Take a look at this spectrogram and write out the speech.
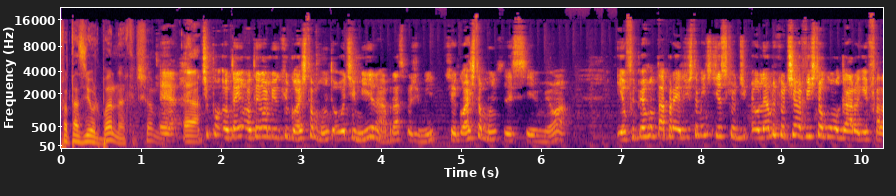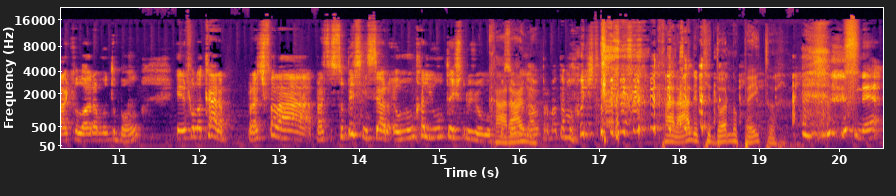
Fantasia urbana, que eles chamam. é. É. Tipo, eu tenho, eu tenho um amigo que gosta muito, o Odmir, abraço pro Odmir, que gosta muito desse MMO. E eu fui perguntar pra ele justamente disso, que eu, eu lembro que eu tinha visto em algum lugar alguém falar que o lore era muito bom. Ele falou, cara, pra te falar, pra ser super sincero, eu nunca li um texto do jogo. porque Eu Caralho. jogava pra matar monstro, Caralho, que dor no peito. né?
